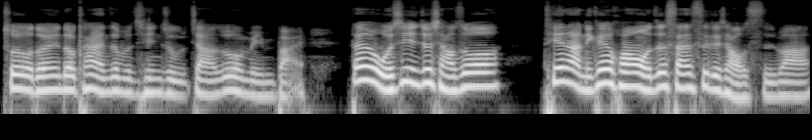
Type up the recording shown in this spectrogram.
所有东西都看得这么清楚，讲得这么明白。”但是我心里就想说：“天哪，你可以还我这三四个小时吗？”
